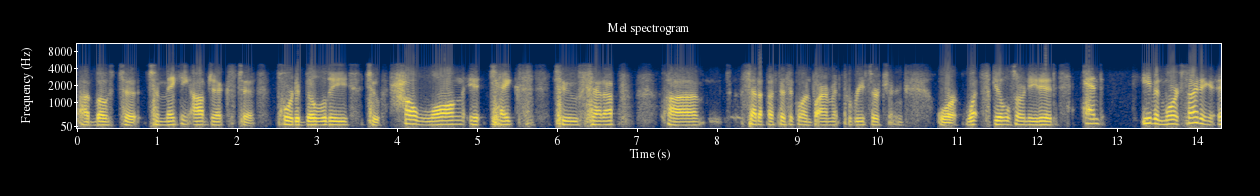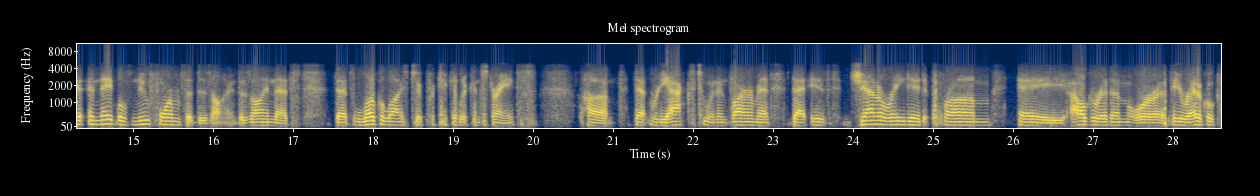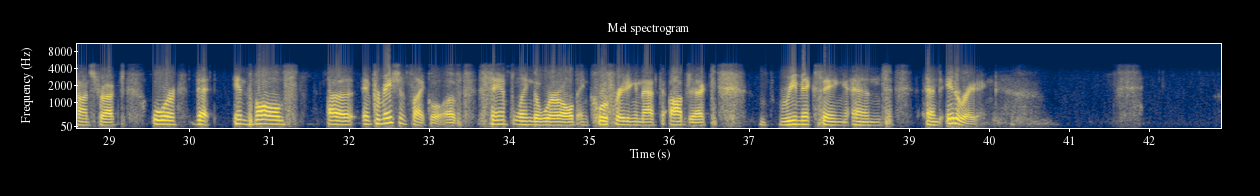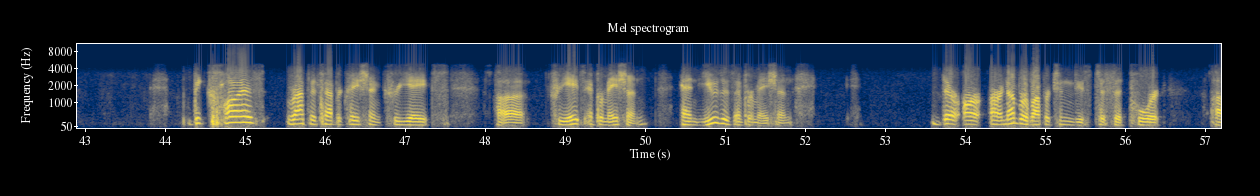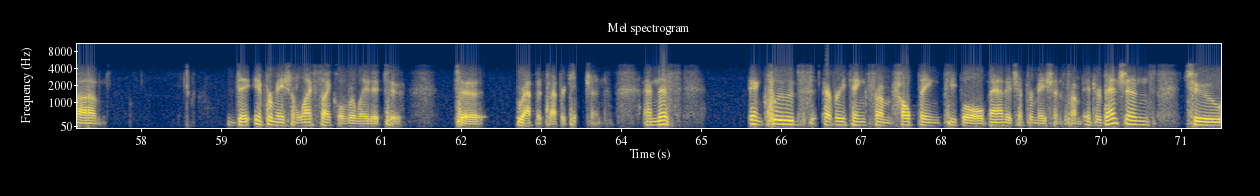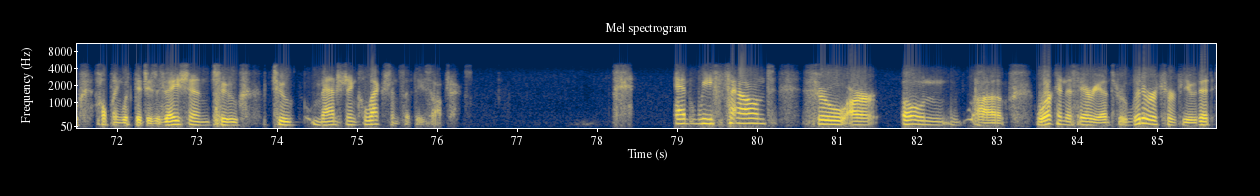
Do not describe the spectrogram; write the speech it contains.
uh, both to, to making objects, to portability, to how long it takes to set up uh, set up a physical environment for researching, or what skills are needed, and even more exciting, it enables new forms of design, design that's, that's localized to particular constraints, uh, that reacts to an environment, that is generated from a algorithm or a theoretical construct, or that involves uh, information cycle of sampling the world, incorporating that object, remixing, and, and iterating. Because rapid fabrication creates, uh, creates information and uses information, there are, are a number of opportunities to support uh, the information lifecycle related to, to rapid fabrication. And this includes everything from helping people manage information from interventions to helping with digitization to, to managing collections of these objects. And we found through our own uh, work in this area and through literature review that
